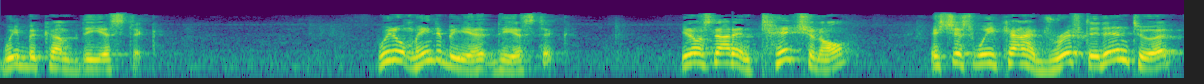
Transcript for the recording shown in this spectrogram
we become deistic. We don't mean to be deistic. You know, it's not intentional. It's just we've kind of drifted into it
